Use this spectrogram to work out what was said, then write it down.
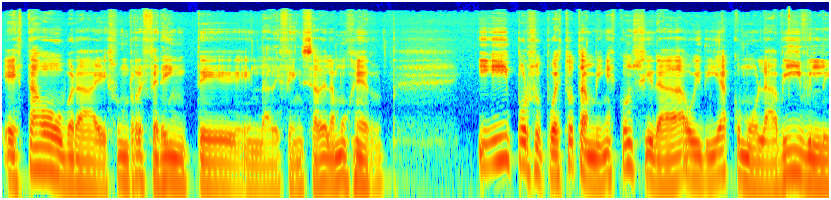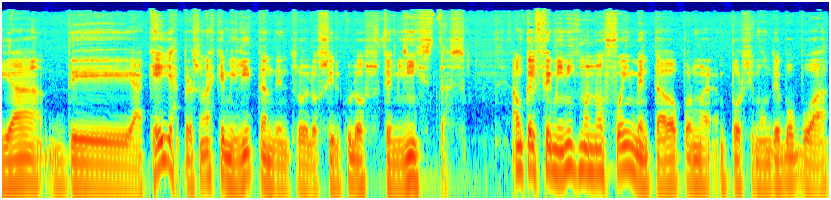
Esta obra es un referente en la defensa de la mujer y por supuesto también es considerada hoy día como la Biblia de aquellas personas que militan dentro de los círculos feministas. Aunque el feminismo no fue inventado por, por Simone de Beauvoir,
